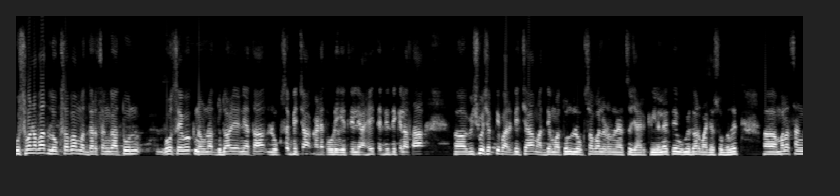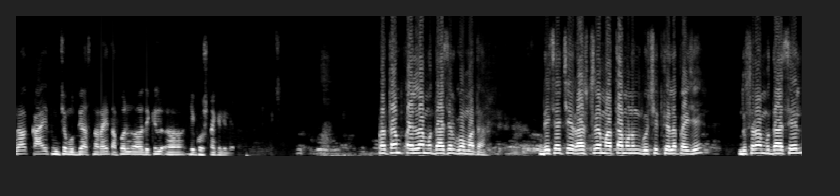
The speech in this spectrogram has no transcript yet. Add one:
उस्मानाबाद लोकसभा मतदारसंघातून गोसेवक नवनाथ दुधाळ यांनी आता लोकसभेच्या आखाड्यात उडी घेतलेली आहे. त्यांनी देखील आता विश्वशक्ती पार्टीच्या माध्यमातून लोकसभा लढवण्याचं जाहीर केलेलं आहे. ते उमेदवार माझ्यासोबत आहेत. मला सांगा काय तुमचे मुद्दे असणार आहेत? आपण देखील ही घोषणा केलेली आहे. प्रथम पहिला मुद्दा असेल गोमाता. देशाचे राष्ट्रीय माता म्हणून घोषित केलं पाहिजे. दुसरा मुद्दा असेल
